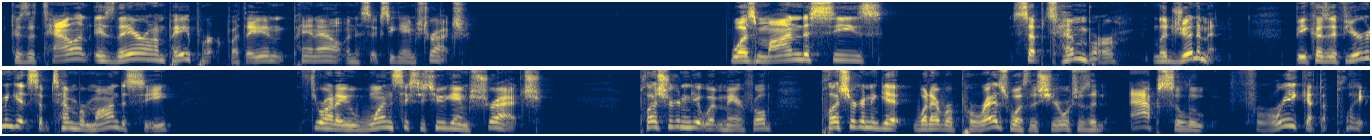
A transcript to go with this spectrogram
Because the talent is there on paper, but they didn't pan out in a 60 game stretch. Was Mondesi's September legitimate? Because if you're going to get September Mondesi throughout a 162 game stretch, plus you're going to get Whit Merrifield, plus you're going to get whatever Perez was this year, which was an absolute freak at the plate.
